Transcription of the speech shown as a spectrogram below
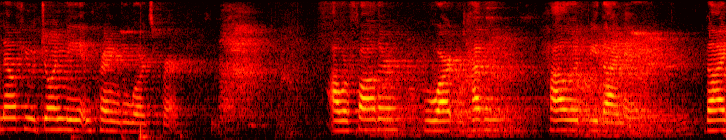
Now, if you would join me in praying the Lord's Prayer. Our Father, who art in heaven, hallowed be thy name. Thy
